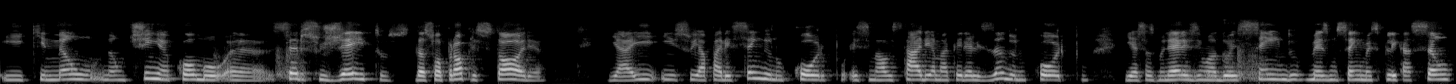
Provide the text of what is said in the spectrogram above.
E que não, não tinha como é, ser sujeitos da sua própria história, e aí isso ia aparecendo no corpo, esse mal-estar ia materializando no corpo, e essas mulheres iam adoecendo, mesmo sem uma explicação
